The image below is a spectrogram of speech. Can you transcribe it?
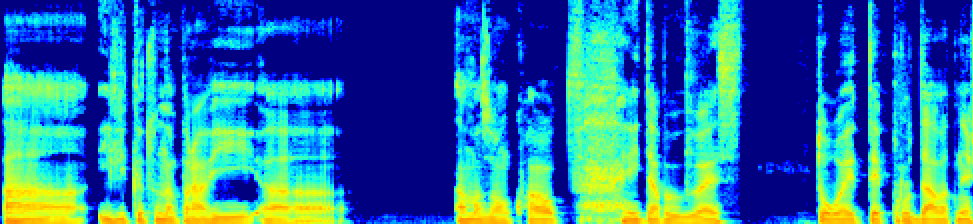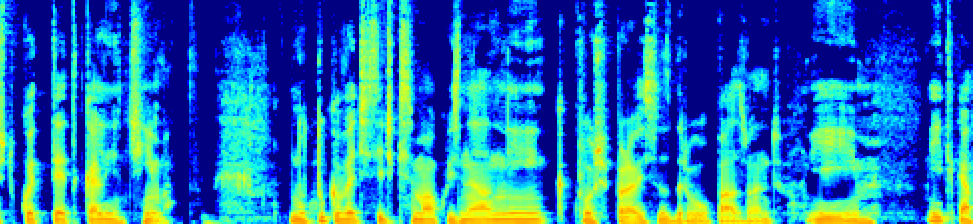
А, или като направи а, Amazon Cloud, AWS, то е, те продават нещо, което те така ли иначе имат. Но тук вече всички са малко изненадани какво ще прави с здравеопазването. И, и така,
